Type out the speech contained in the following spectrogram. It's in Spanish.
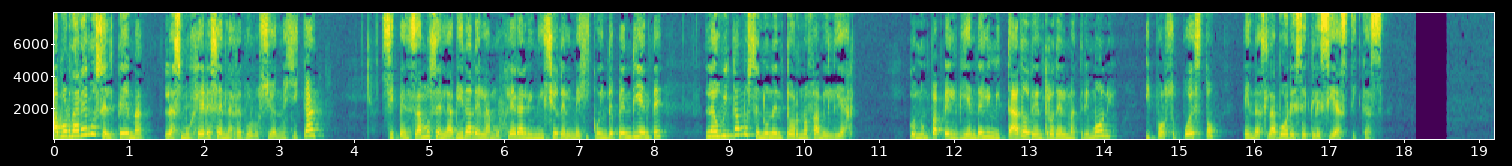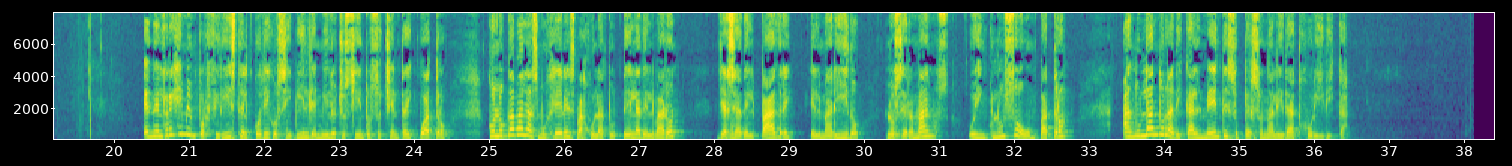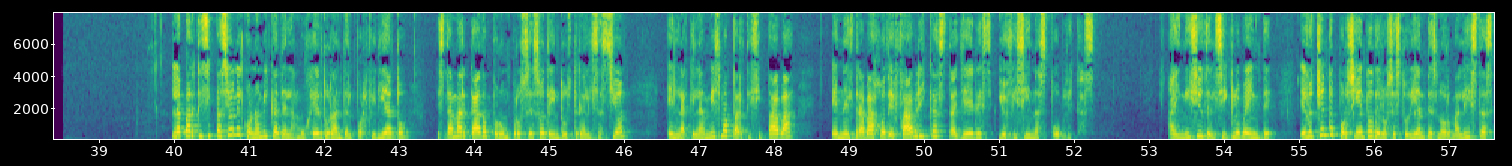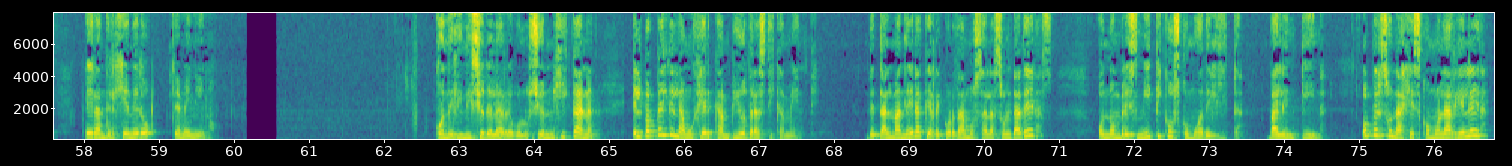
abordaremos el tema Las mujeres en la Revolución Mexicana. Si pensamos en la vida de la mujer al inicio del México independiente, la ubicamos en un entorno familiar, con un papel bien delimitado dentro del matrimonio y, por supuesto, en las labores eclesiásticas. En el régimen porfirista el Código Civil de 1884 colocaba a las mujeres bajo la tutela del varón, ya sea del padre, el marido, los hermanos o incluso un patrón, anulando radicalmente su personalidad jurídica. La participación económica de la mujer durante el porfiriato está marcada por un proceso de industrialización en la que la misma participaba en el trabajo de fábricas, talleres y oficinas públicas. A inicios del siglo XX, el 80% de los estudiantes normalistas eran del género femenino. Con el inicio de la Revolución mexicana, el papel de la mujer cambió drásticamente de tal manera que recordamos a las soldaderas, o nombres míticos como Adelita, Valentina, o personajes como la rielera,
